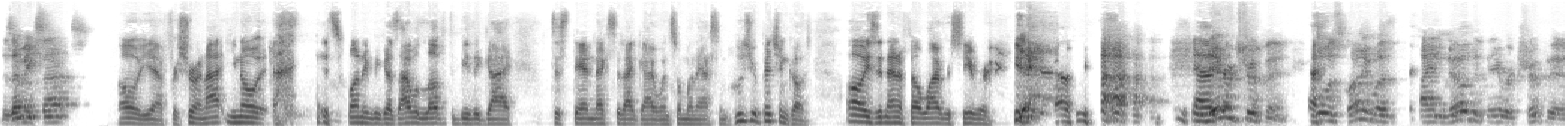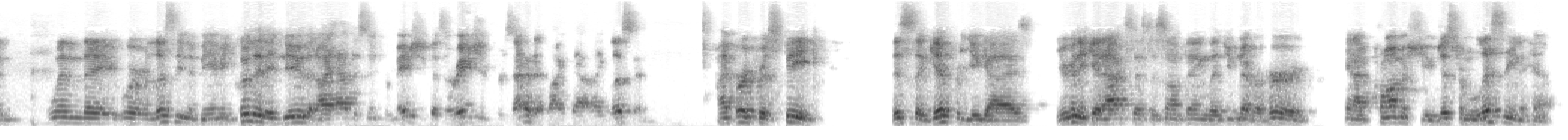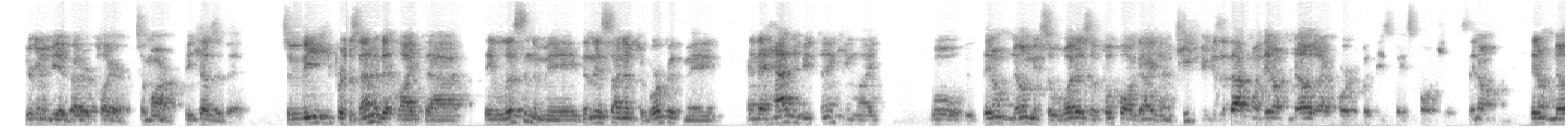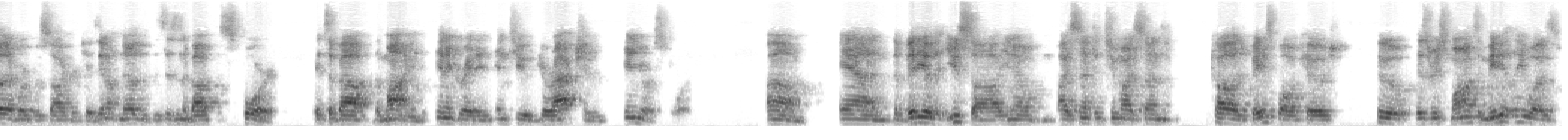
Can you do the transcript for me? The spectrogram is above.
Does that make sense? Oh yeah, for sure. And I, you know, it's funny because I would love to be the guy to stand next to that guy when someone asks him, "Who's your pitching coach?" Oh, he's an NFL wide receiver. Yeah. and they were tripping. What was funny was I know that they were tripping when they were listening to me, I mean, clearly they knew that I had this information because their agent presented it like that. Like, listen, I've heard Chris speak. This is a gift for you guys. You're going to get access to something that you've never heard. And I promise you, just from listening to him, you're going to be a better player tomorrow because of it. So he presented it like that. They listened to me. Then they signed up to work with me. And they had to be thinking, like, well, they don't know me, so what is a football guy going to teach me? Because at that point, they don't know that I've worked with these baseball kids. They don't. They don't know that I've worked with soccer kids. They don't know that this isn't about the sport. It's about the mind integrated into your action in your sport. Um, and the video that you saw, you know, I sent it to my son's college baseball coach, who his response immediately was,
